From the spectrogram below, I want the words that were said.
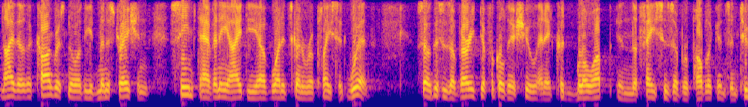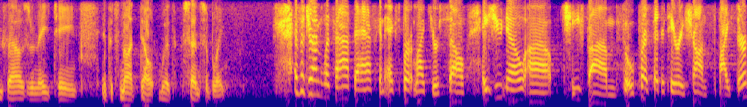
neither the Congress nor the administration seems to have any idea of what it's going to replace it with. So this is a very difficult issue, and it could blow up in the faces of Republicans in 2018 if it's not dealt with sensibly. As a journalist, I have to ask an expert like yourself. As you know, uh, Chief um, so Press Secretary Sean Spicer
